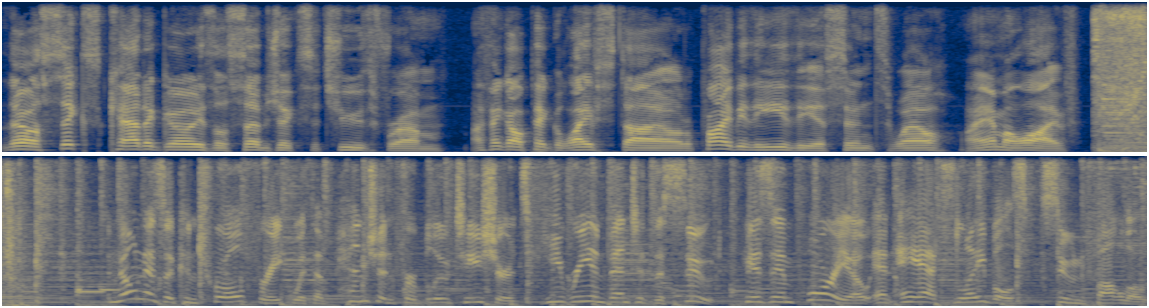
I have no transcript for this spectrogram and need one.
There are six categories of subjects to choose from. I think I'll pick lifestyle. It'll probably be the easiest since, well, I am alive. Known as a control freak with a penchant for blue t-shirts, he reinvented the suit. His Emporio and AX labels soon followed.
